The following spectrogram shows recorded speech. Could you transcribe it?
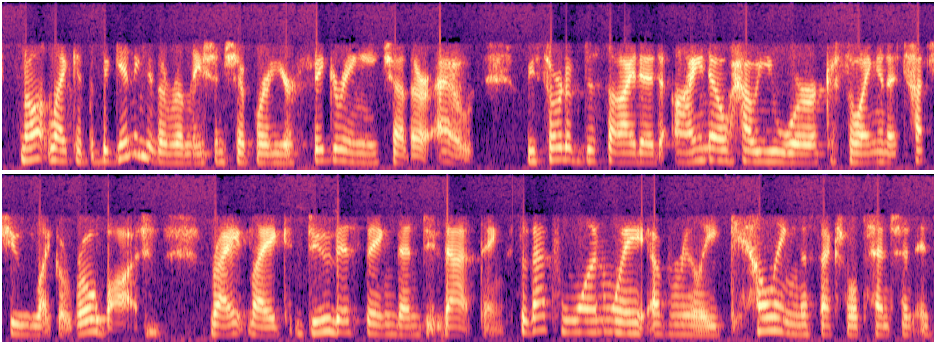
It's not like at the beginning of the relationship where you're figuring each other out. We sort of decided, I know how you work, so I'm going to touch you like a robot, right? Like do this thing, then do that thing. So that's one way of really killing the sexual tension is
